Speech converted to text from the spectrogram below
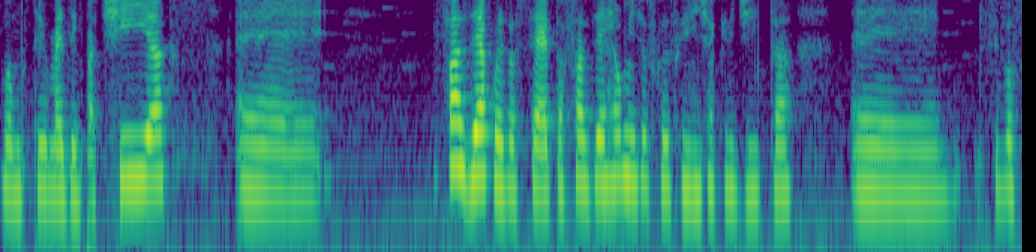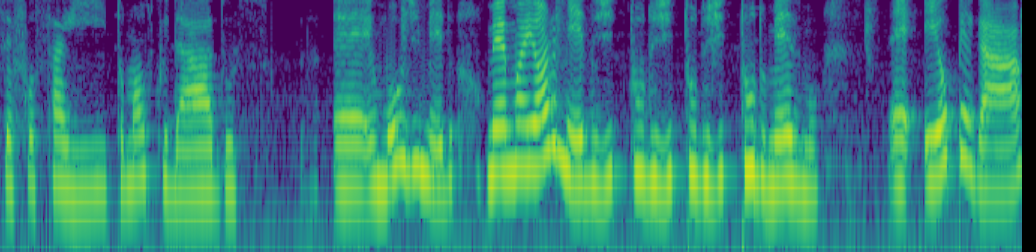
Vamos ter mais empatia. É, fazer a coisa certa, fazer realmente as coisas que a gente acredita. É, se você for sair, tomar os cuidados, é, eu morro de medo. O meu maior medo de tudo, de tudo, de tudo mesmo, é eu pegar.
